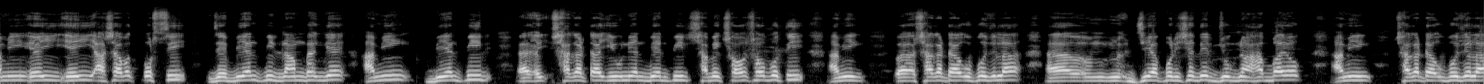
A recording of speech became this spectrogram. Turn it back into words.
আমি এই এই আশাবাদ করছি যে বিএনপির নাম ভেঙে আমি বিএনপির সাগাটা ইউনিয়ন বিএনপির সাবেক সহসভাপতি, আমি সাগাটা উপজেলা জিয়া পরিষদের যুগ্ম আহ্বায়ক। আমি সাগাটা উপজেলা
